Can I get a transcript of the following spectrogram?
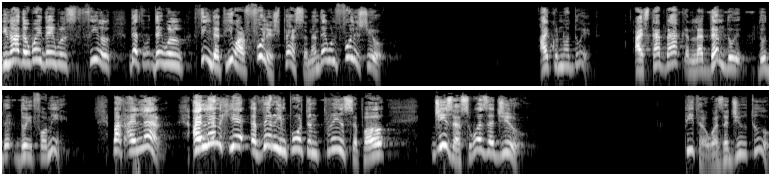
In other way, they will feel that they will think that you are a foolish person and they will foolish you. I could not do it. I stepped back and let them do it, do, the, do it for me. But I learned. I learned here a very important principle. Jesus was a Jew. Peter was a Jew too.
